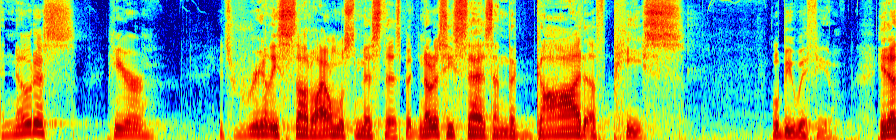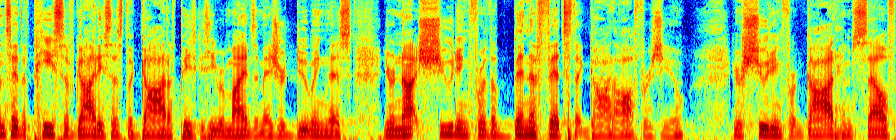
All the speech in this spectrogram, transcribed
And notice here, it's really subtle. I almost missed this, but notice he says, And the God of peace will be with you. He doesn't say the peace of God, he says the God of peace, because he reminds them as you're doing this, you're not shooting for the benefits that God offers you. You're shooting for God Himself,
